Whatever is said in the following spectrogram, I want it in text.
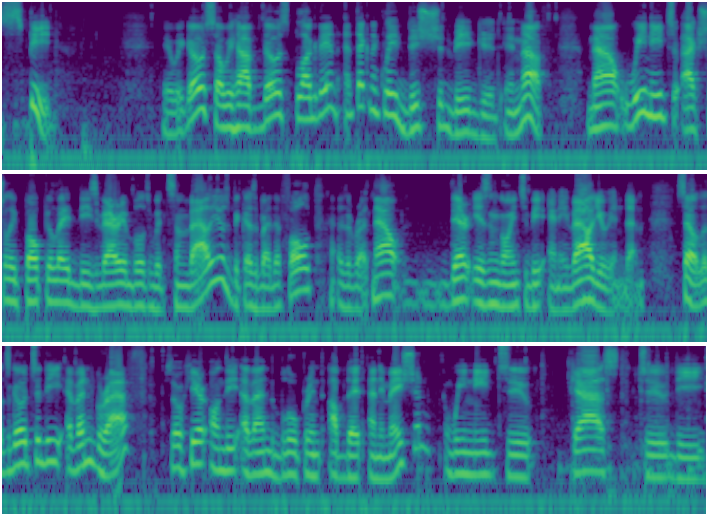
speed Here we go. So we have those plugged in and technically this should be good enough. Now we need to actually populate these variables with some values because by default, as of right now, there isn't going to be any value in them. So let's go to the event graph. So here on the event blueprint update animation, we need to cast to the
